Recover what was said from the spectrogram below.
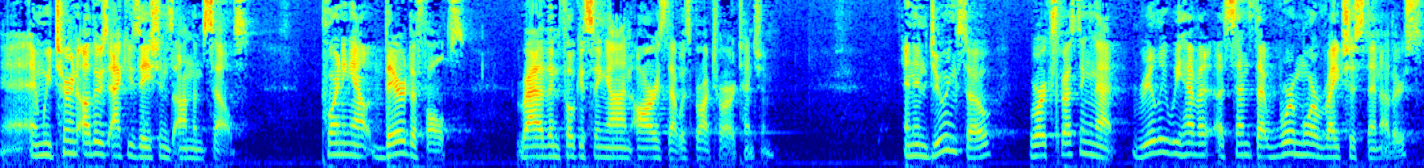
And we turn others' accusations on themselves, pointing out their defaults rather than focusing on ours that was brought to our attention. And in doing so, we're expressing that really we have a, a sense that we're more righteous than others.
